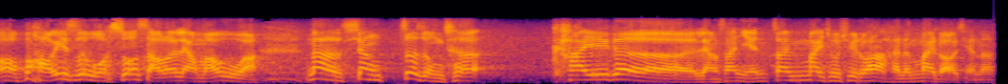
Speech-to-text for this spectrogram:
哦，不好意思，我说少了两毛五啊。那像这种车，开一个两三年再卖出去的话，还能卖多少钱呢？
